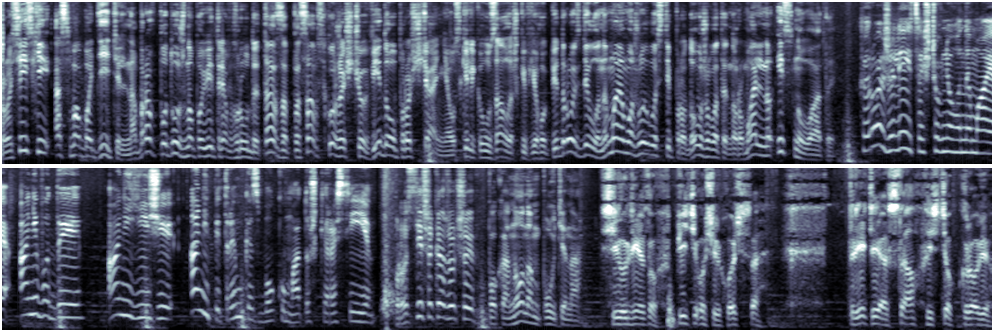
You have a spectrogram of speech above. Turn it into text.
Російський освободітель набрав подужно повітря в груди та записав, схоже, що відео прощання, оскільки у залишків його підрозділу немає можливості продовжувати нормально існувати. Герой жаліється, що в нього немає ані води, ані їжі, ані підтримки з боку матушки Росії. Простіше кажучи, по канонам Путіна. Сил нету, пить очень хочется. Третий остал, истек кровью.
